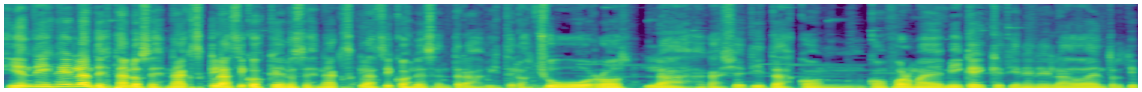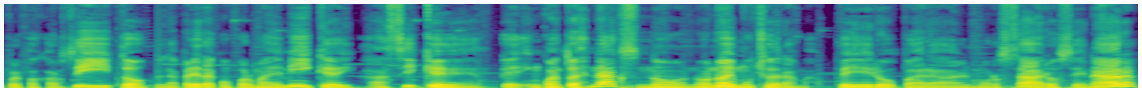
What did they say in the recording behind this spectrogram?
y en Disneyland están los snacks clásicos que a los snacks clásicos les entras, viste, los churros, las galletitas con, con forma de Mickey que tienen helado adentro tipo el fajarcito, la paleta con forma de Mickey. Así que eh, en cuanto a snacks no, no, no hay mucho drama. Pero para almorzar o cenar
